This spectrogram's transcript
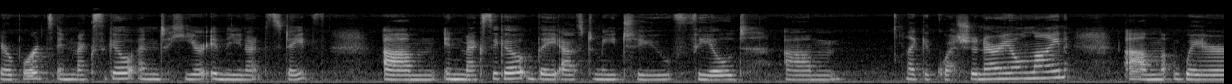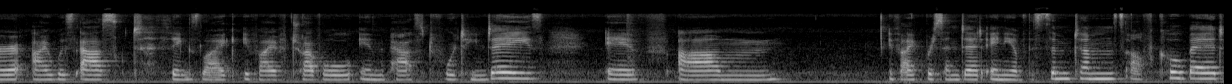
airports in Mexico and here in the United States. Um, in Mexico, they asked me to field um, like a questionnaire online um, where I was asked things like if I've traveled in the past 14 days, if um, if I presented any of the symptoms of COVID,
